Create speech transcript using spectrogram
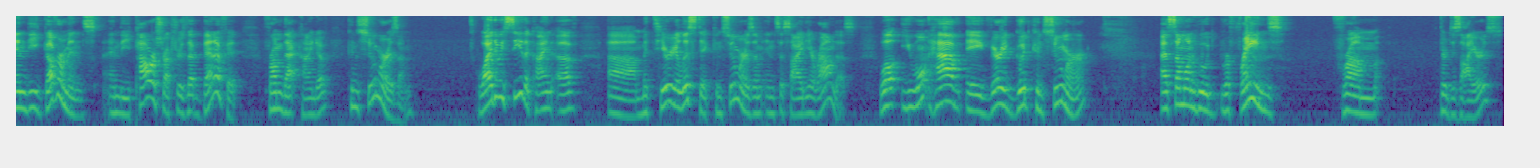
and the governments and the power structures that benefit from that kind of consumerism. Why do we see the kind of uh, materialistic consumerism in society around us? Well, you won't have a very good consumer as someone who refrains from their desires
